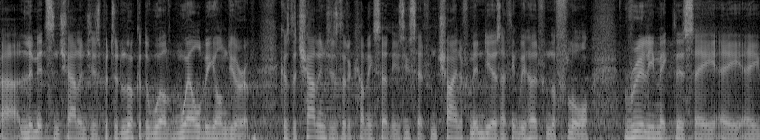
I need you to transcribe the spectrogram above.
uh, limits and challenges, but to look at the world well beyond Europe, because the challenges that are coming, certainly as you said, from China, from India, as I think we heard from the floor, really make this a, a, a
